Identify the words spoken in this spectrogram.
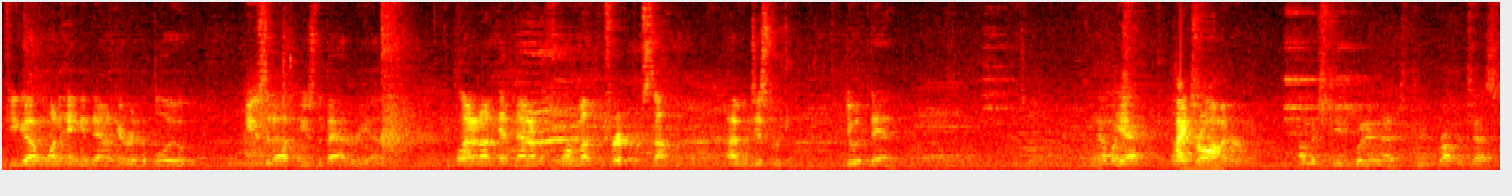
If you got one hanging down here in the blue, use it up, use the battery up. If you're planning on heading out on a four month trip or something, I would just do it then. And how much, Yeah, how much- hydrometer. How much do you put in that to do proper test?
